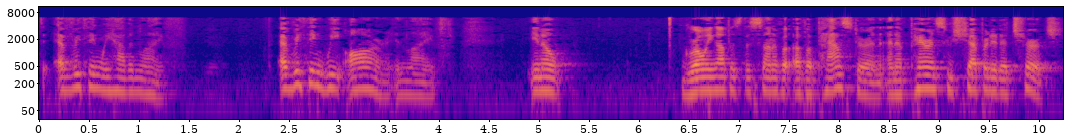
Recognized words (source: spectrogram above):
to everything we have in life, everything we are in life. You know, growing up as the son of a, of a pastor and, and of parents who shepherded a church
